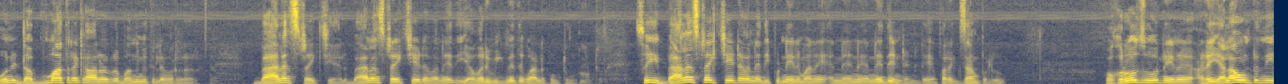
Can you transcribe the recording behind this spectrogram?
ఓన్లీ డబ్బు మాత్రమే కావాలనుకున్న బంధుమిత్రులు ఎవరు రారు. బ్యాలెన్స్ స్ట్రైక్ చేయాలి. బ్యాలెన్స్ స్ట్రైక్ చేయడం అనేది ఎవరి విఘ్నత వాళ్ళకు ఉంటుంది సో ఈ బ్యాలెన్స్ స్ట్రైక్ చేయడం అనేది ఇప్పుడు నేను నేను అనేది ఏంటంటే ఫర్ ఎగ్జాంపుల్ ఒకరోజు నేను అంటే ఎలా ఉంటుంది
